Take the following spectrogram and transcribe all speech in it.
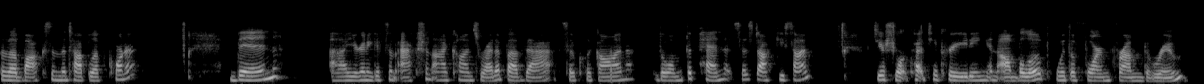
the box in the top left corner. Then uh, you're going to get some action icons right above that. So click on the one with the pen that says DocuSign. It's your shortcut to creating an envelope with a form from the room.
